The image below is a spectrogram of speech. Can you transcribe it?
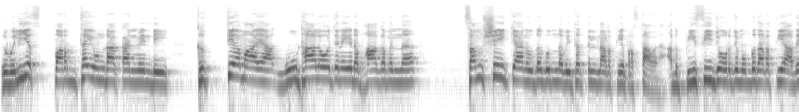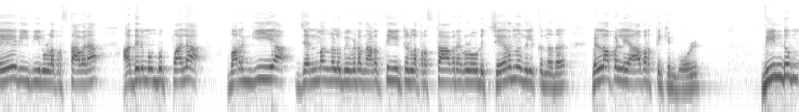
ഒരു വലിയ സ്പർദ്ധയുണ്ടാക്കാൻ വേണ്ടി കൃത്യമായ ഗൂഢാലോചനയുടെ ഭാഗമെന്ന് സംശയിക്കാൻ ഉതകുന്ന വിധത്തിൽ നടത്തിയ പ്രസ്താവന. അത് പി സി ജോർജ് മുമ്പ് നടത്തിയ അതേ രീതിയിലുള്ള പ്രസ്താവന. അതിനു മുമ്പ് പല വർഗീയ ജന്മങ്ങളും ഇവിടെ നടത്തിയിട്ടുള്ള പ്രസ്താവനകളോട് ചേർന്ന് നിൽക്കുന്നത് വെള്ളാപ്പള്ളി ആവർത്തിക്കുമ്പോൾ വീണ്ടും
